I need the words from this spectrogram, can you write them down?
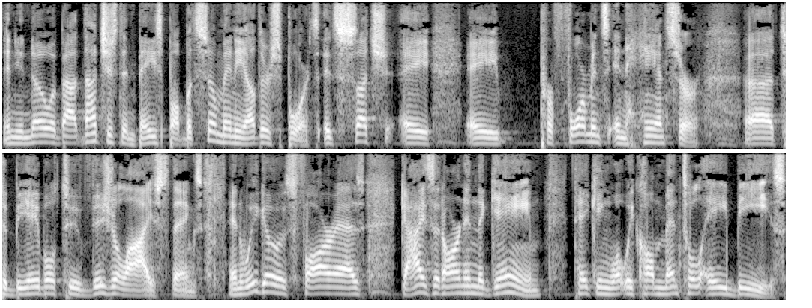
and you know about not just in baseball, but so many other sports, it's such a a performance enhancer uh, to be able to visualize things. And we go as far as guys that aren't in the game taking what we call mental ABs,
